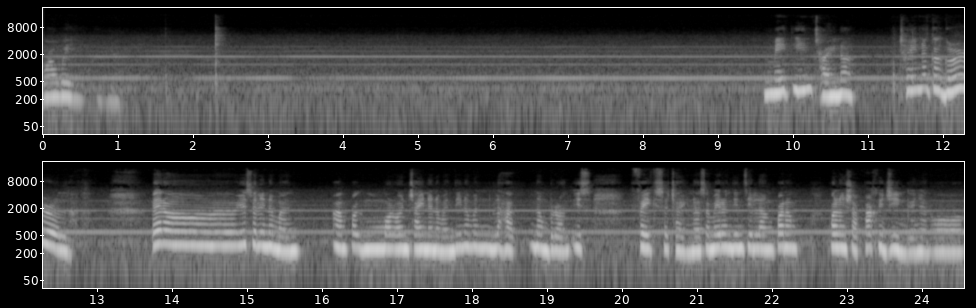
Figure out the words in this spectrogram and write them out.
Huawei. Made in China. China ka girl. Pero usually naman, um, pag more on China naman, di naman lahat ng brand is fake sa China. So meron din silang parang walang siya packaging ganyan o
